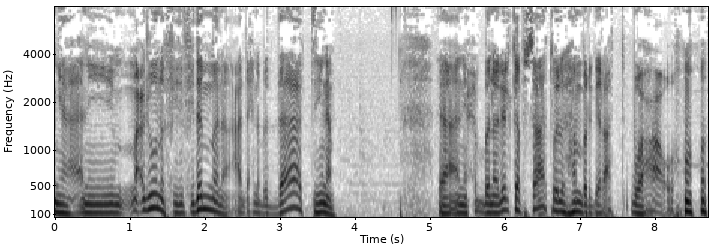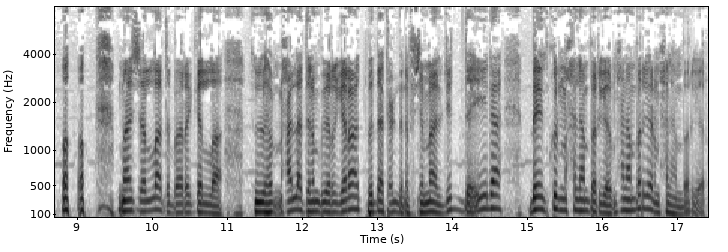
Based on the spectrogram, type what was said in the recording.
يعني معجونة في في دمنا. عاد إحنا بالذات هنا. يعني حبنا للكبسات وللهمبرجرات واو. ما شاء الله تبارك الله. محلات الهمبرجرات بدات عندنا في شمال جدة إلى بين كل محل همبرجر محل همبرجر محل همبرجر.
